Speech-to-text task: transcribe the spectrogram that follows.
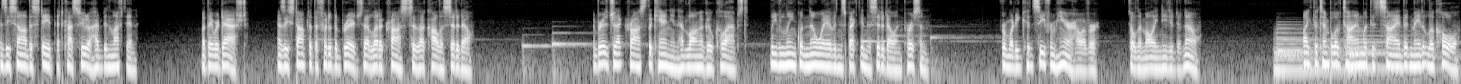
as he saw the state that Kasuto had been left in. But they were dashed as he stopped at the foot of the bridge that led across to the Akkala Citadel. The bridge that crossed the canyon had long ago collapsed, leaving Link with no way of inspecting the Citadel in person. From what he could see from here, however, told him all he needed to know. Like the Temple of Time with its side that made it look whole,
